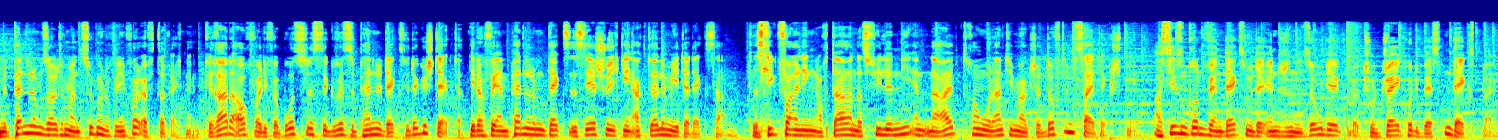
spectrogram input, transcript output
Mit Pendulum sollte man in Zukunft auf jeden Fall öfter rechnen. Gerade auch, weil die Verbotsliste gewisse Pendel-Decks wieder gestärkt hat. Jedoch werden Pendulum-Decks es sehr schwierig gegen aktuelle Meta-Decks haben. Das liegt vor allen Dingen auch daran, dass viele nie endender Albtraum oder antimagischer Duft im Side-Deck spielen. Aus diesem Grund werden Decks mit der Engine Zodiac oder True Draco die besten Decks bleiben.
